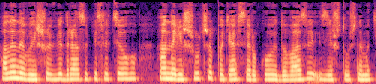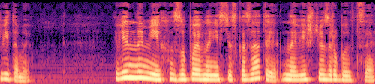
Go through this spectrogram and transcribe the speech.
але не вийшов відразу після цього, а нерішуче потягся рукою до вази зі штучними квітами. Він не міг з упевненістю сказати, навіщо зробив це.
